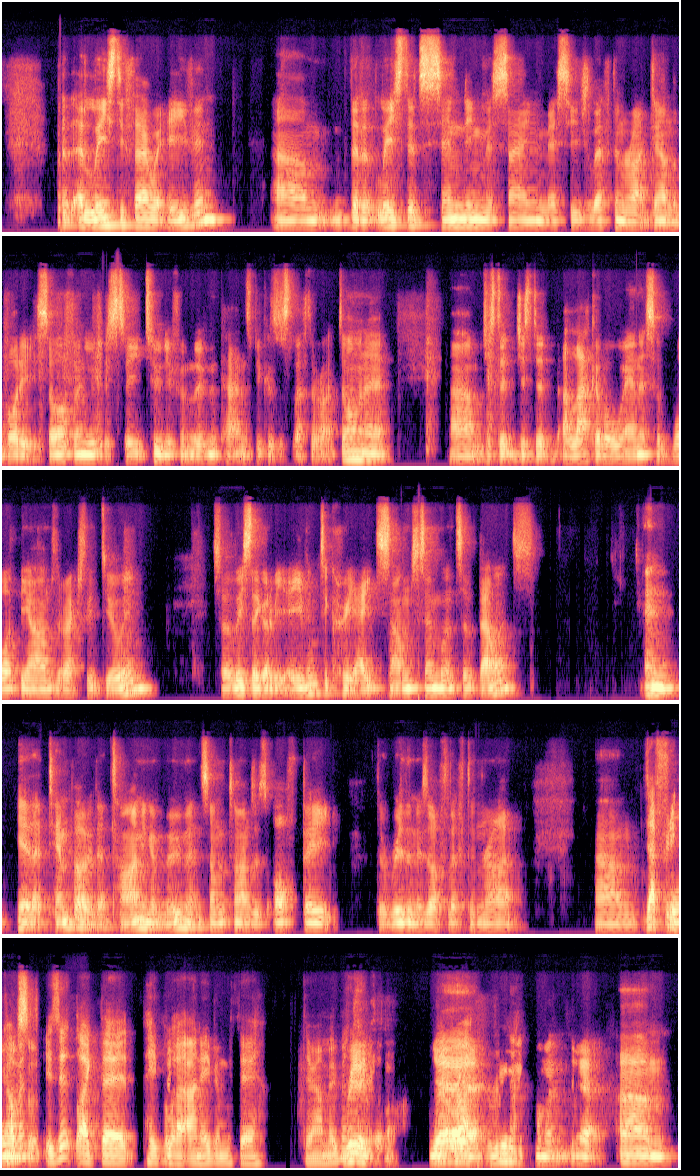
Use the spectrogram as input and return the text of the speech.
but at least if they were even, um, that at least it's sending the same message left and right down the body. So often you just see two different movement patterns because it's left or right dominant. Um, just a, just a, a lack of awareness of what the arms are actually doing. So at least they've got to be even to create some semblance of balance and yeah, that tempo, that timing of movement, sometimes it's offbeat. The rhythm is off left and right. Um, is that pretty common? Of, is it like the people are uneven with their their arm movements? Really common. Yeah, oh, right. yeah, really common. Yeah. Um,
